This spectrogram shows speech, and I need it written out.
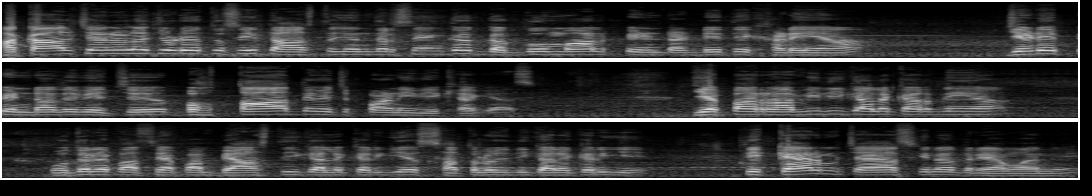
ਅਕਾਲ ਚੈਨਲ ਨਾਲ ਜੁੜਿਓ ਤੁਸੀਂ ਦਾਸ ਤਜਿੰਦਰ ਸਿੰਘ ਗੱਗੋਮਾਲ ਪਿੰਡ ਅੱਡੇ ਤੇ ਖੜੇ ਆ ਜਿਹੜੇ ਪਿੰਡਾਂ ਦੇ ਵਿੱਚ ਬਹੁਤਾਤ ਦੇ ਵਿੱਚ ਪਾਣੀ ਵੇਖਿਆ ਗਿਆ ਸੀ। ਜੇ ਆਪਾਂ ਰਾਵੀ ਦੀ ਗੱਲ ਕਰਦੇ ਆ ਉਧਰਲੇ ਪਾਸੇ ਆਪਾਂ ਬਿਆਸ ਦੀ ਗੱਲ ਕਰੀਏ, ਸਤਲੁਜ ਦੀ ਗੱਲ ਕਰੀਏ ਤੇ ਕਹਿਰ ਮਚਾਇਆ ਸੀ ਇਹਨਾਂ ਦਰਿਆਵਾਂ ਨੇ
